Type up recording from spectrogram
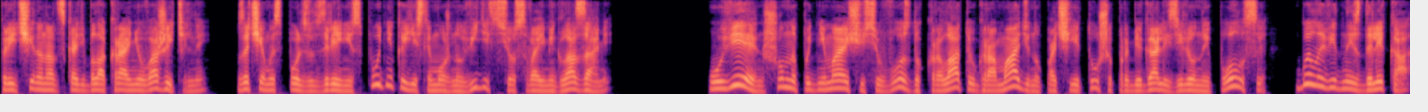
Причина, надо сказать, была крайне уважительной. Зачем использовать зрение спутника, если можно увидеть все своими глазами? Уверен, шумно поднимающуюся в воздух крылатую громадину, по чьей туше пробегали зеленые полосы, было видно издалека.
